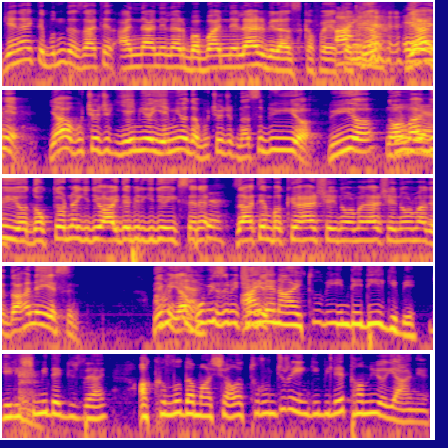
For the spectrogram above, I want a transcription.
genellikle bunu da zaten anneanneler, babaanneler biraz kafaya Aynen, takıyor. evet. Yani ya bu çocuk yemiyor yemiyor da bu çocuk nasıl büyüyor? Büyüyor. Normal Büyüyor. büyüyor. Doktoruna gidiyor ayda bir gidiyor ilk sene. İşte. Zaten bakıyor her şey normal her şey normal diyor. Daha ne yesin? Değil mi? Ya Aynen. bu bizim için bir- Aynen Aytuğ Bey'in dediği gibi. Gelişimi de güzel. Akıllı da maşallah. Turuncu rengi bile tanıyor yani.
